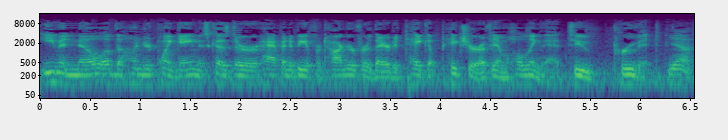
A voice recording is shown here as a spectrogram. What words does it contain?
even know of the hundred point game is because there happened to be a photographer there to take a picture of him holding that to prove it. Yeah,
